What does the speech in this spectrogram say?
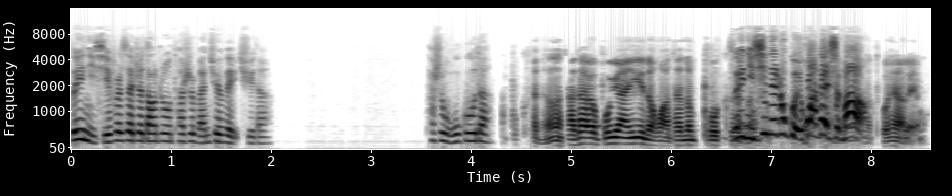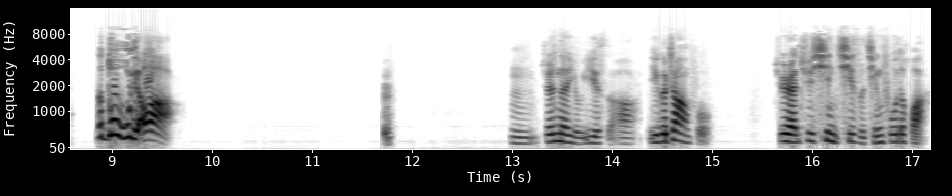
所以你媳妇儿在这当中她是完全委屈的，她是无辜的，不可能，她她要不愿意的话，她能不？所以你信那种鬼话干什么？脱下来嘛，那多无聊啊！嗯，真的有意思啊，一个丈夫居然去信妻子情夫的话。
